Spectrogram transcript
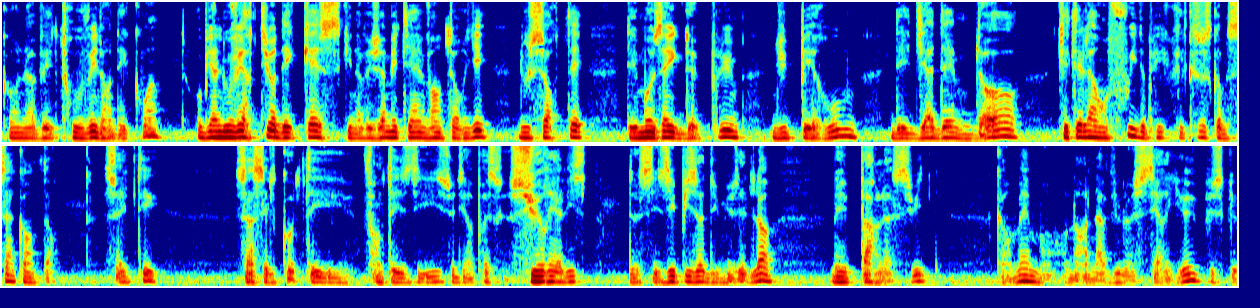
qu'on avait trouvé dans des coins, ou bien l'ouverture des caisses qui n'avaient jamais été inventoriées, d'où sortaient des mosaïques de plumes du Pérou, des diadèmes d'or, qui étaient là enfouis depuis quelque chose comme 50 ans. Ça a été, ça c'est le côté fantaisie, je dirais presque surréaliste de ces épisodes du musée de l'homme, mais par la suite, quand même, on en a vu le sérieux, puisque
